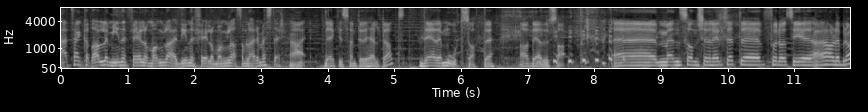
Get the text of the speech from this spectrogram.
jeg tenker at alle mine feil og mangler er dine feil og mangler som læremester. Nei, det er ikke sant i det hele tatt. Det er det motsatte av det du sa. Eh, men sånn generelt sett, eh, for å si jeg har det bra,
